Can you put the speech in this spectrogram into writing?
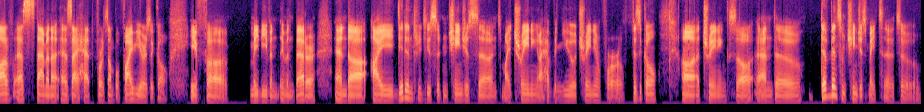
lot of as stamina as I had, for example, five years ago, if uh, maybe even even better. And uh, I did introduce certain changes uh, into my training. I have a new training for physical uh, training. So and there've been some changes made to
